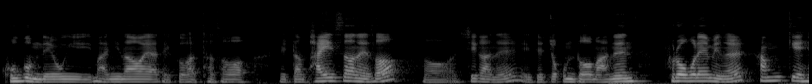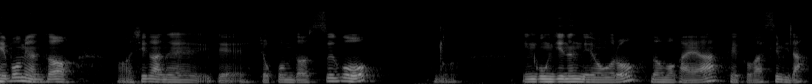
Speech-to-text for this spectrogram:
고급 내용이 많이 나와야 될 것 같아서 일단 파이썬에서 어, 시간을 이제 조금 더 많은 프로그래밍을 함께 해보면서 어, 시간을 이제 조금 더 쓰고 어, 인공지능 내용으로 넘어가야 될 것 같습니다.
